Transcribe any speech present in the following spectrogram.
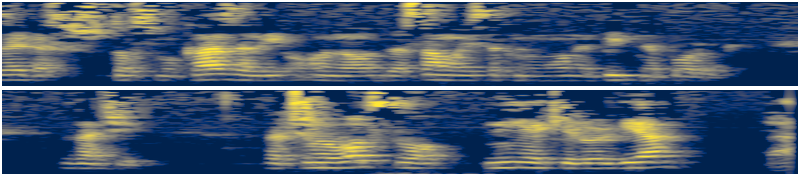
svega što smo kazali, ono, da samo istaknemo one bitne poruke. Znači, računovodstvo nije kirurgija, Da.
